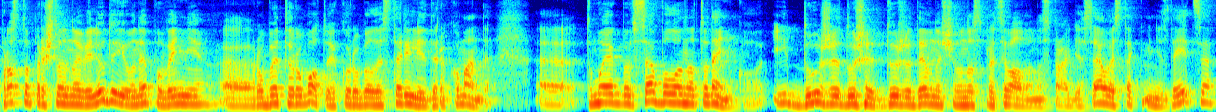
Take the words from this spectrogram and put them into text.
Просто прийшли нові люди, і вони повинні е, робити роботу, яку робили старі лідери команди. Е, Тому якби все було на тоненького. І дуже, дуже, дуже дивно, що воно спрацювало насправді. Все ось так мені здається.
